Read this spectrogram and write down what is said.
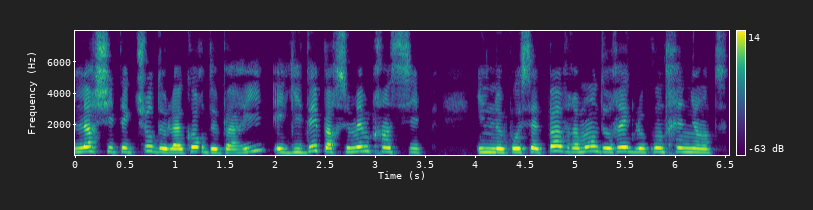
L'architecture de l'accord de Paris est guidée par ce même principe. Il ne possède pas vraiment de règles contraignantes,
